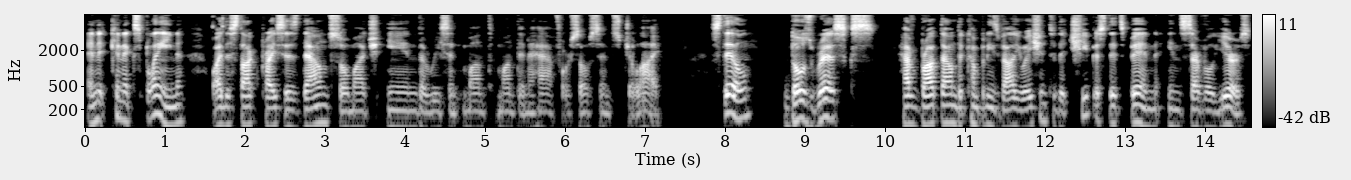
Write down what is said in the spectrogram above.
and it can explain why the stock price is down so much in the recent month, month and a half or so since July. Still, those risks have brought down the company's valuation to the cheapest it's been in several years.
